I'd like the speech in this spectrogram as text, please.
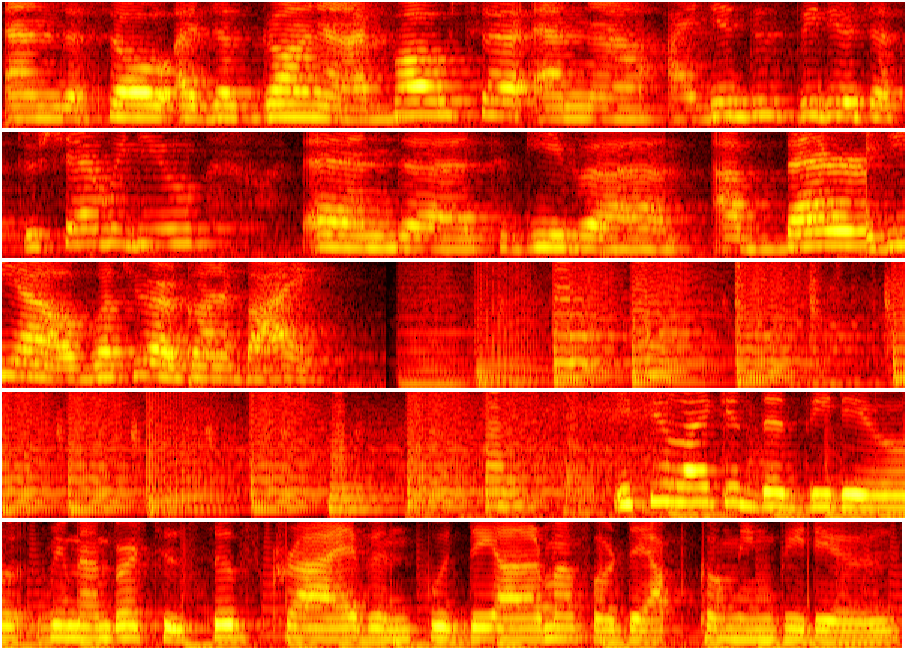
and so I just gone and I bought uh, and uh, I did this video just to share with you and uh, to give a, a better idea of what you are gonna buy. If you liked that video, remember to subscribe and put the alarm for the upcoming videos.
